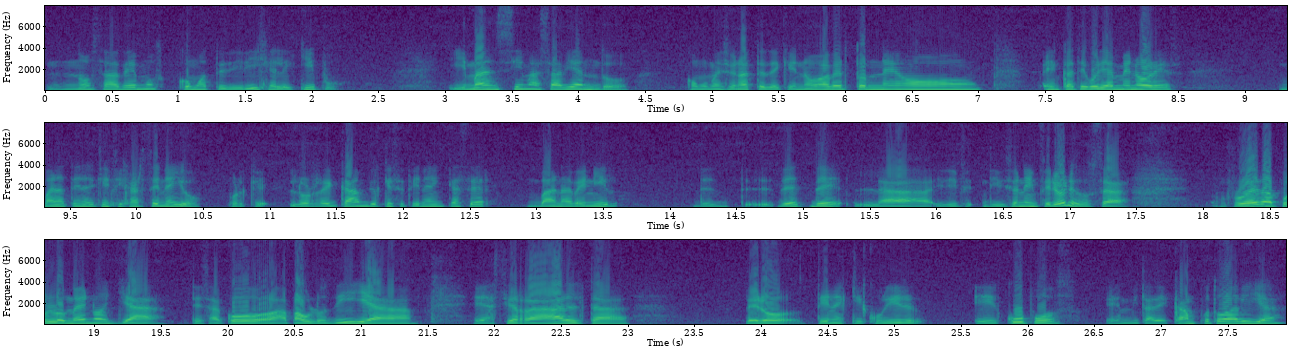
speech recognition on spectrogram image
no sabemos cómo te dirige el equipo. Y más encima sabiendo, como mencionaste, de que no va a haber torneos en categorías menores, van a tener que fijarse en ellos, porque los recambios que se tienen que hacer van a venir desde las divisiones inferiores. O sea, Rueda por lo menos ya te sacó a Paulo Díaz, eh, a Sierra Alta, pero tienes que cubrir eh, cupos en mitad de campo todavía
